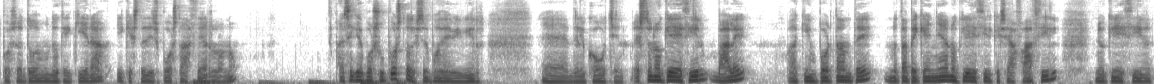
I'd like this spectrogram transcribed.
pues de todo el mundo que quiera y que esté dispuesto a hacerlo, ¿no? Así que por supuesto que se puede vivir eh, del coaching. Esto no quiere decir, ¿vale? Aquí importante, nota pequeña, no quiere decir que sea fácil, no quiere decir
